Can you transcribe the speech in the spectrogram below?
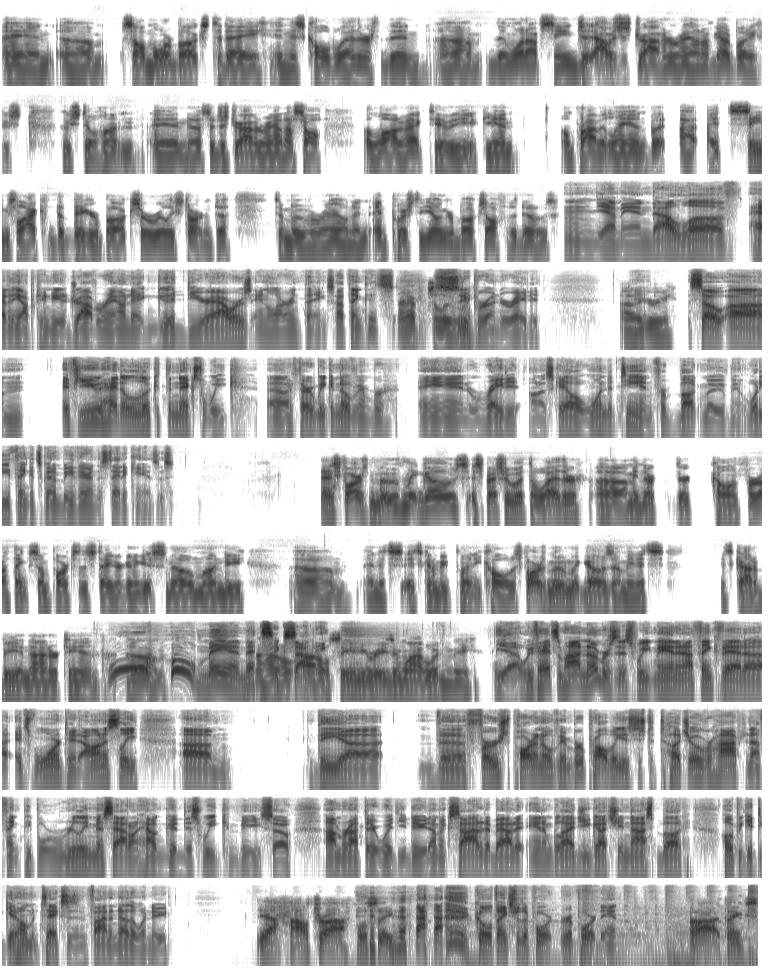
And um, saw more bucks today in this cold weather than um, than what I've seen. I was just driving around. I've got a buddy who's who's still hunting, and uh, so just driving around, I saw a lot of activity again on private land. But I, it seems like the bigger bucks are really starting to to move around and, and push the younger bucks off of the does. Mm, yeah, man. I love having the opportunity to drive around at good deer hours and learn things. I think it's absolutely super underrated. I agree. So, um, if you had to look at the next week, uh, third week in November, and rate it on a scale of one to ten for buck movement, what do you think it's going to be there in the state of Kansas? And as far as movement goes, especially with the weather, uh, I mean they're they're calling for I think some parts of the state are going to get snow Monday, um, and it's it's going to be plenty cold. As far as movement goes, I mean it's it's got to be a nine or ten. Um, oh man, that's I exciting! I don't see any reason why it wouldn't be. Yeah, we've had some high numbers this week, man, and I think that uh, it's warranted. Honestly, um, the uh, the first part of November probably is just a touch overhyped, and I think people really miss out on how good this week can be. So I'm right there with you, dude. I'm excited about it, and I'm glad you got you a nice buck. Hope you get to get home in Texas and find another one, dude. Yeah, I'll try. We'll see. cool. Thanks for the report, report Dan. All right. Thanks.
